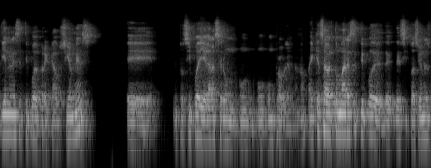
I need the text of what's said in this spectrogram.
tienen ese tipo de precauciones, eh, pues sí puede llegar a ser un, problema, ¿no? Hay que saber tomar este tipo de, situaciones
